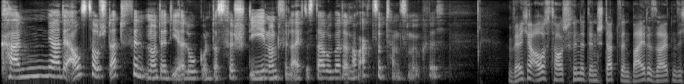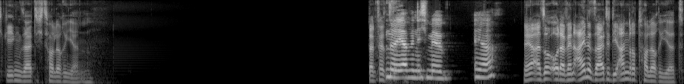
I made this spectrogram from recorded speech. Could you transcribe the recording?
kann ja der Austausch stattfinden und der Dialog und das Verstehen und vielleicht ist darüber dann auch Akzeptanz möglich. Welcher Austausch findet denn statt, wenn beide Seiten sich gegenseitig tolerieren? Dann Naja, wenn ich mir, ja. Ja, also, oder wenn eine Seite die andere toleriert,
